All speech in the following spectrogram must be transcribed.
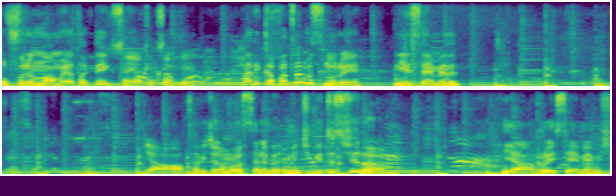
o fırınlı ama yatak değil ki sen yataksan gidelim. Hadi kapatır mısın orayı? Niye sevmedin? Ya tabii canım orası senin bölümün çünkü tut şunu. Ya burayı sevmemiş.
